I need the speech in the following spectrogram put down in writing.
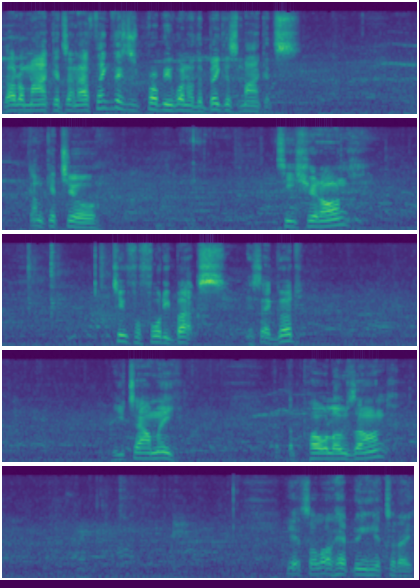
A lot of markets and I think this is probably one of the biggest markets. Come get your t-shirt on. Two for 40 bucks. Is that good? You tell me. Put the polos on. Yeah, it's a lot happening here today.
